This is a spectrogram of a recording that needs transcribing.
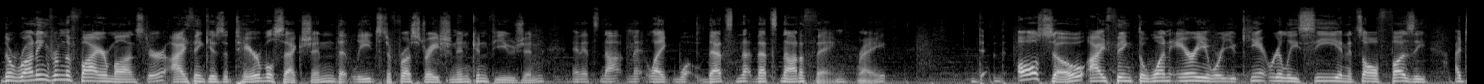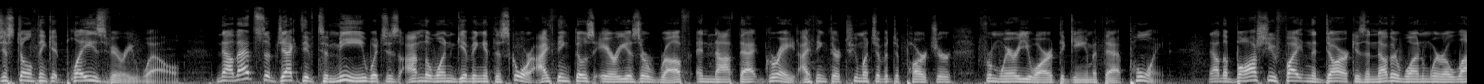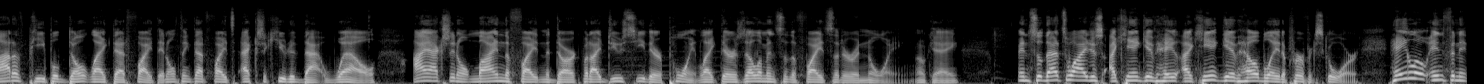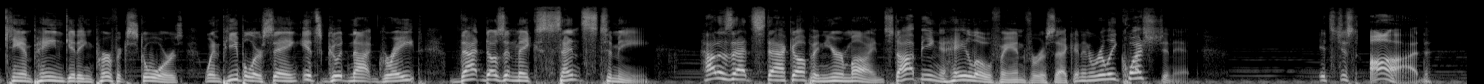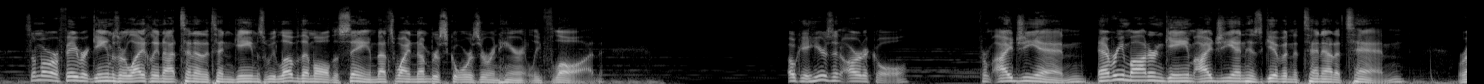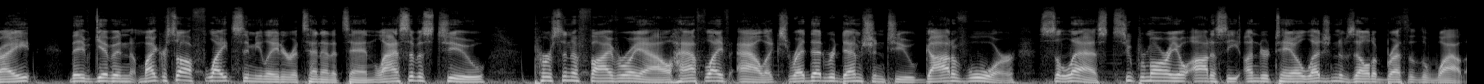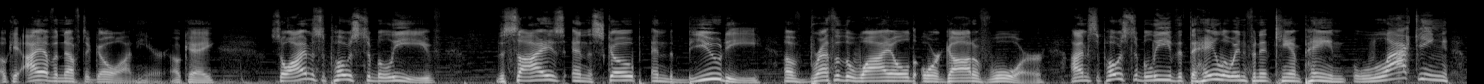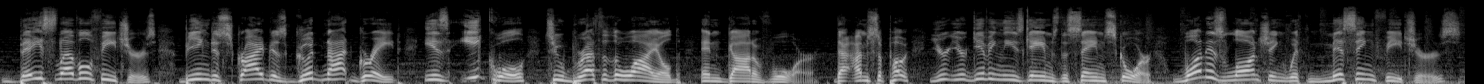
The running from the fire monster, I think, is a terrible section that leads to frustration and confusion, and it's not like that's not that's not a thing, right? also, I think the one area where you can't really see and it's all fuzzy, I just don't think it plays very well. Now, that's subjective to me, which is I'm the one giving it the score. I think those areas are rough and not that great. I think they're too much of a departure from where you are at the game at that point. Now, the boss you fight in the dark is another one where a lot of people don't like that fight. They don't think that fight's executed that well. I actually don't mind the fight in the dark, but I do see their point. Like, there's elements of the fights that are annoying, okay? And so that's why I just I can't give Halo, I can't give Hellblade a perfect score. Halo Infinite campaign getting perfect scores when people are saying it's good not great, that doesn't make sense to me. How does that stack up in your mind? Stop being a Halo fan for a second and really question it. It's just odd. Some of our favorite games are likely not 10 out of 10 games. We love them all the same. That's why number scores are inherently flawed. Okay, here's an article from IGN. Every modern game IGN has given a 10 out of 10, right? They've given Microsoft Flight Simulator a 10 out of 10, Last of Us 2, Persona 5 Royal, Half Life Alyx, Red Dead Redemption 2, God of War, Celeste, Super Mario Odyssey, Undertale, Legend of Zelda Breath of the Wild. Okay, I have enough to go on here, okay? So I'm supposed to believe the size and the scope and the beauty of Breath of the Wild or God of War, I'm supposed to believe that the Halo Infinite campaign, lacking base level features, being described as good, not great, is equal to Breath of the Wild and God of War. That I'm supposed you're you're giving these games the same score. One is launching with missing features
